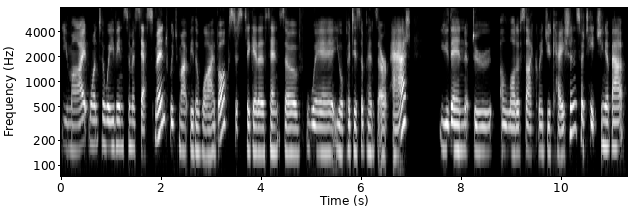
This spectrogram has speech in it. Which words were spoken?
you might want to weave in some assessment, which might be the Y-BOCS, just to get a sense of where your participants are at. You then do a lot of psychoeducation, so teaching about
